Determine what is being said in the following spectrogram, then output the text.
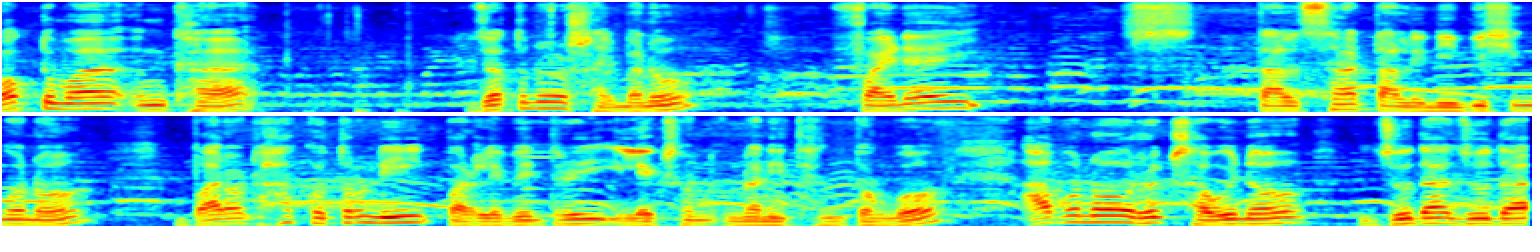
ককটমা অংখা যত্ন সাইমানো ফাইনাই তালসা তালিনি বিশিঙ্গনো भारत हाखत्रनि पार्लियामेन्टारि इलेक्सन उनानि थां दंगो आबनो रोगसावैनो जुदा जुदा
